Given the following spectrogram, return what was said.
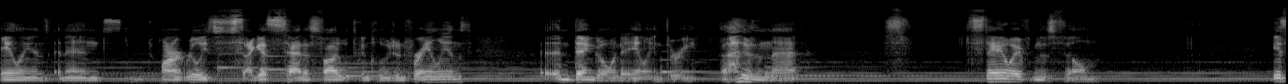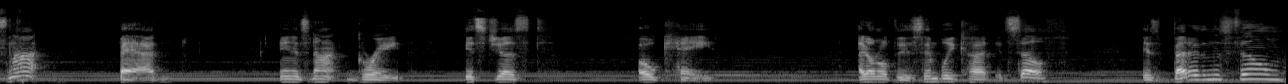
Aliens, and then aren't really, I guess, satisfied with the conclusion for Aliens, and then go into Alien 3. Other than that, stay away from this film. It's not bad, and it's not great. It's just okay. I don't know if the assembly cut itself is better than this film,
